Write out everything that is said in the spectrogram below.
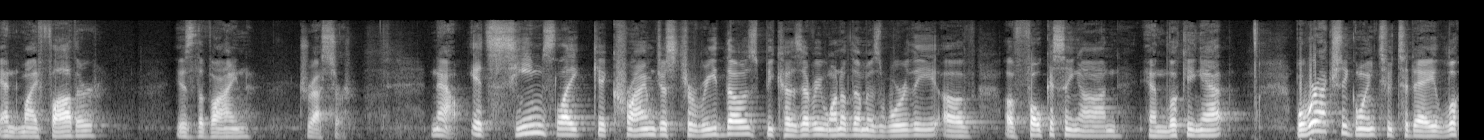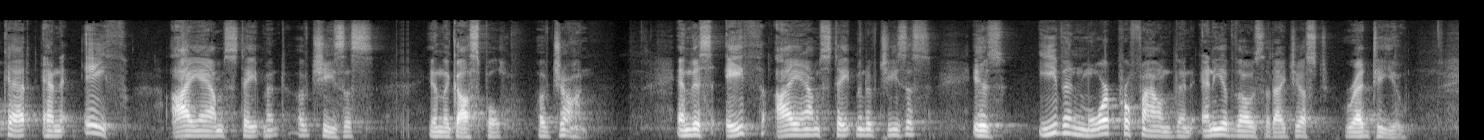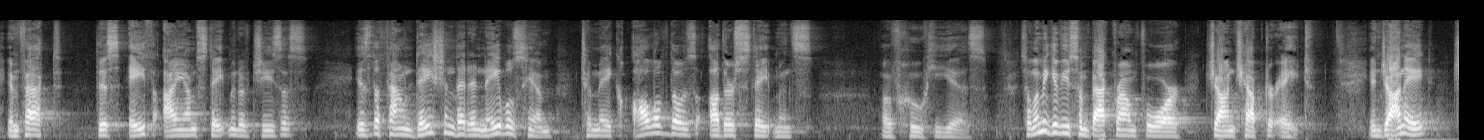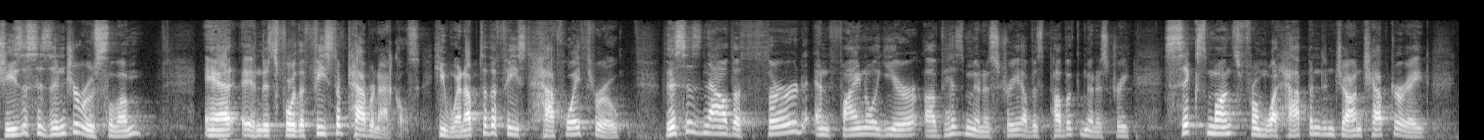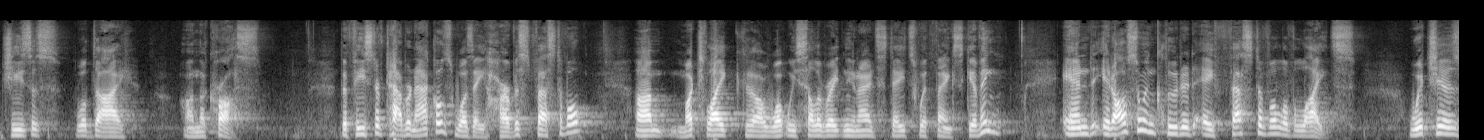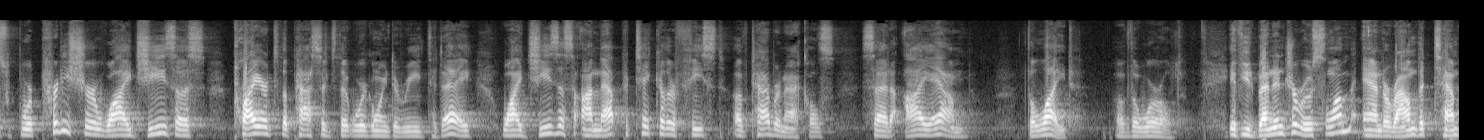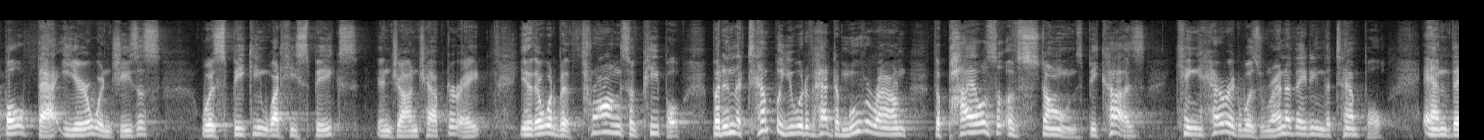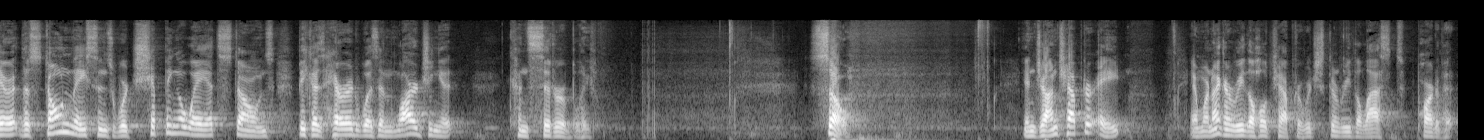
and my Father is the vine dresser. Now, it seems like a crime just to read those because every one of them is worthy of, of focusing on and looking at. But we're actually going to today look at an eighth I am statement of Jesus in the Gospel of John. And this eighth I am statement of Jesus is even more profound than any of those that I just read to you. In fact, this eighth I am statement of Jesus is the foundation that enables him to make all of those other statements of who he is. So let me give you some background for John chapter 8. In John 8, Jesus is in Jerusalem, and, and it's for the Feast of Tabernacles. He went up to the feast halfway through, this is now the third and final year of his ministry, of his public ministry. Six months from what happened in John chapter 8, Jesus will die on the cross. The Feast of Tabernacles was a harvest festival, um, much like uh, what we celebrate in the United States with Thanksgiving. And it also included a festival of lights, which is, we're pretty sure, why Jesus prior to the passage that we're going to read today, why Jesus, on that particular Feast of Tabernacles, said, I am the light of the world. If you'd been in Jerusalem and around the temple that year when Jesus was speaking what he speaks in John chapter 8, yeah, there would have been throngs of people. But in the temple, you would have had to move around the piles of stones because King Herod was renovating the temple and there, the stonemasons were chipping away at stones because Herod was enlarging it considerably. So, in John chapter 8, and we're not going to read the whole chapter, we're just going to read the last part of it.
